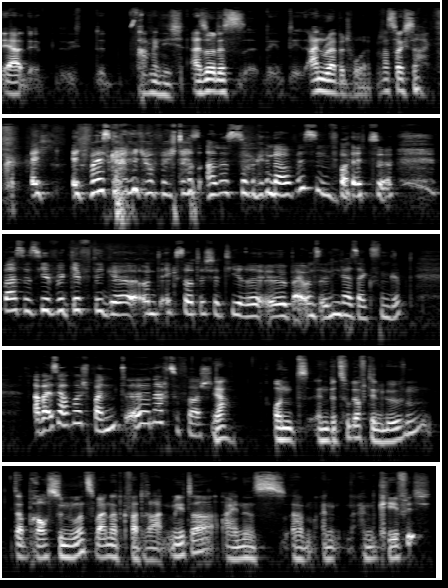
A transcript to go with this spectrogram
Ja, frag mich nicht. Also das ein Rabbit Hole. Was soll ich sagen? Ich, ich weiß gar nicht, ob ich das alles so genau wissen wollte, was es hier für giftige und exotische Tiere äh, bei uns in Niedersachsen gibt. Aber ist ja auch mal spannend äh, nachzuforschen. Ja. Und in Bezug auf den Löwen, da brauchst du nur 200 Quadratmeter eines ähm, ein, einen Käfig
